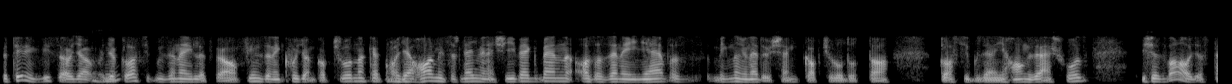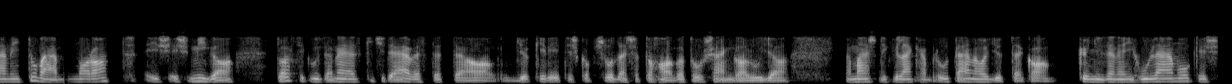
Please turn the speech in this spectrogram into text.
De tényleg vissza, hogy a, uh-huh. hogy a klasszikus zene, illetve a filmzenék hogyan kapcsolódnak, hát hogy a 30-as, 40-es években az a zenei nyelv, az még nagyon erősen kapcsolódott a klasszikus zenei hangzáshoz, és ez valahogy aztán így tovább maradt, és, és míg a klasszikus zene ez kicsit elvesztette a gyökérét és kapcsolódását a hallgatósággal, úgy a, a második világháború után, ahogy jöttek a könnyű zenei hullámok, és,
